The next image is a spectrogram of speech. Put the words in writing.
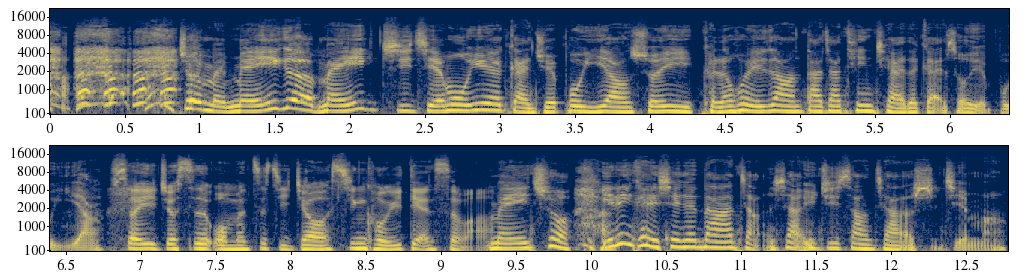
就每每一个每一集节目，因为感觉不一样，所以可能会让大家听起来的感受也不一样。所以就是我们自己就辛苦一点，是吗？没错，一定可以先跟大家讲一下预计上架的时间吗？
